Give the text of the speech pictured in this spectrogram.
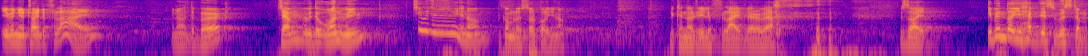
even you try to fly, you know, the bird jump with the one wing, you know, become a circle, you know. You cannot really fly very well. like, even though you have this wisdom,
